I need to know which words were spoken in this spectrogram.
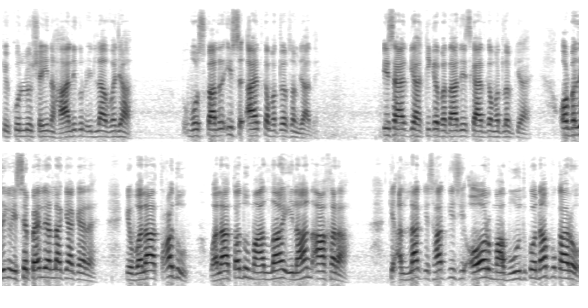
کہ کلو شعین حالک اللہ وجہ تو وہ اسکالر اس آیت کا مطلب سمجھا دیں۔ اس آیت کی حقیقت بتا دیں۔ اس آیت کا مطلب کیا ہے؟ اور مزید اس سے پہلے اللہ کیا کہہ رہا ہے؟ کہ ولا تعدو ولا تدو ما اللہ اعلان آخرا کہ اللہ کے ساتھ کسی اور معبود کو نہ پکارو،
